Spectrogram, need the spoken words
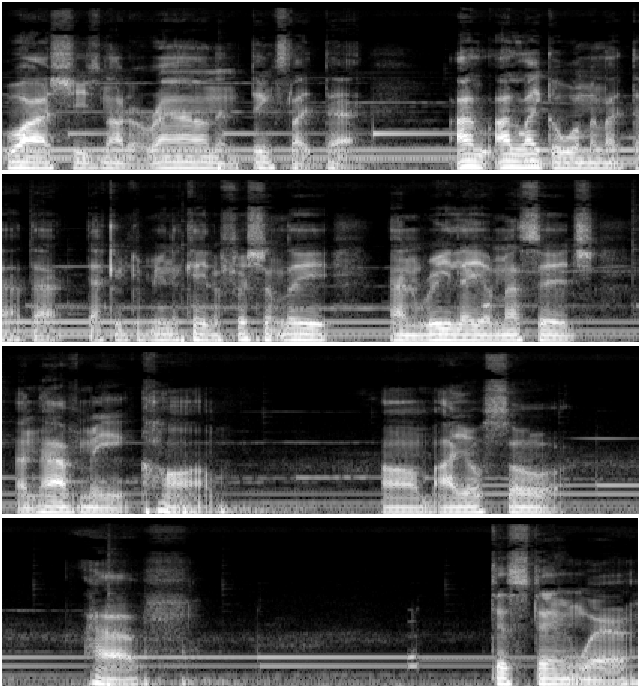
why she's not around and things like that. I, I like a woman like that, that that can communicate efficiently and relay a message and have me calm. Um, I also have this thing where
